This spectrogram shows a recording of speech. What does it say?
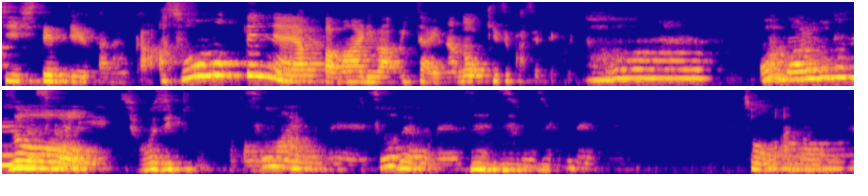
新しい視点っていうかなんかあそう思ってんねややっぱ周りはみたいなのを気づかせてくれるあなるほどね。確かに。正直子そうだよね。そうだよね。うんうんうん正直。そうあのー。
